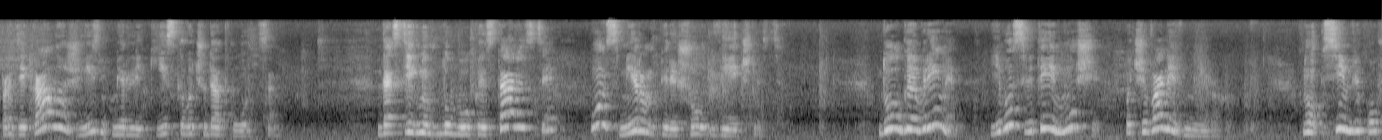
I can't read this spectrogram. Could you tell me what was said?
протекала жизнь мирликийского чудотворца. Достигнув глубокой старости, он с миром перешел в вечность. Долгое время его святые мощи почивали в мирах, но семь веков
